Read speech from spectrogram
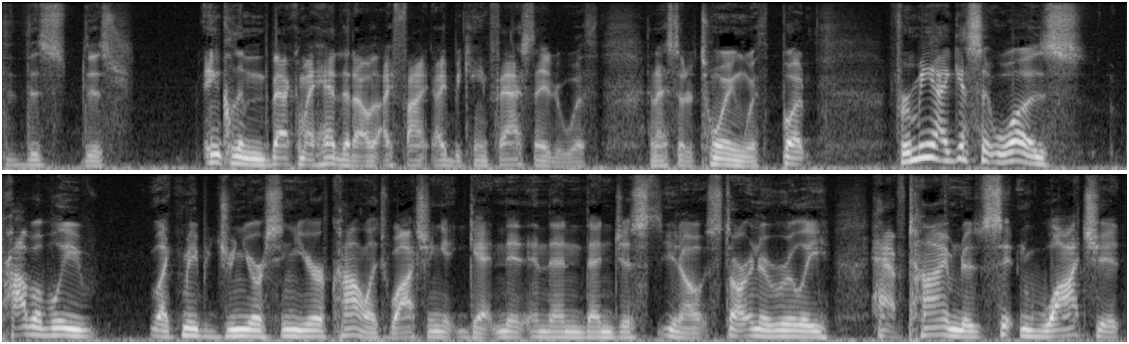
this this inkling in the back of my head that I, I find I became fascinated with, and I started toying with. But for me, I guess it was probably like maybe junior or senior year of college, watching it, getting it, and then then just you know starting to really have time to sit and watch it.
